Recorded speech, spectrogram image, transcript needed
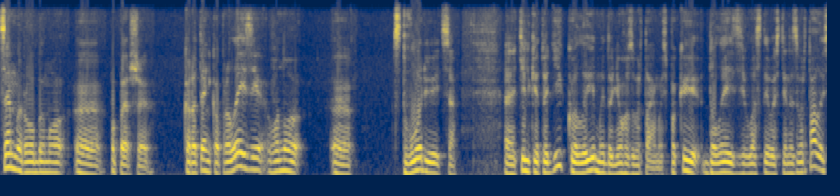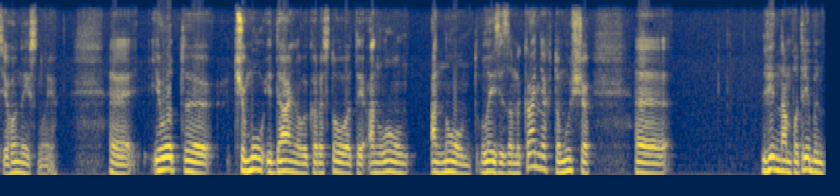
Це ми робимо, е, по-перше, коротенько про lazy, воно е, створюється е, тільки тоді, коли ми до нього звертаємось. Поки до lazy властивості не звертались, його не існує. І от чому ідеально використовувати unknown, в lazy замиканнях, тому що він нам потрібен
